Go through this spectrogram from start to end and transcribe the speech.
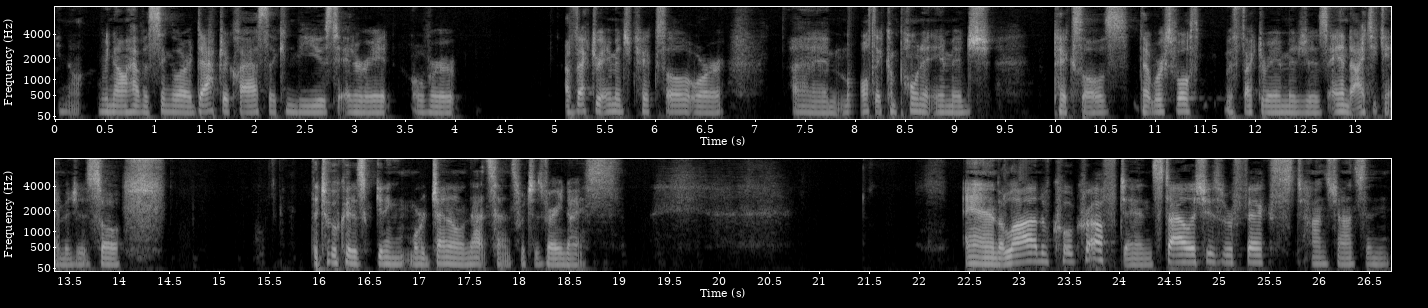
you know, we now have a singular adapter class that can be used to iterate over a vector image pixel or a multi-component image pixels that works both with vector images and ITK images. So the toolkit is getting more general in that sense, which is very nice. And a lot of code cruft and style issues were fixed. Hans Johnson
